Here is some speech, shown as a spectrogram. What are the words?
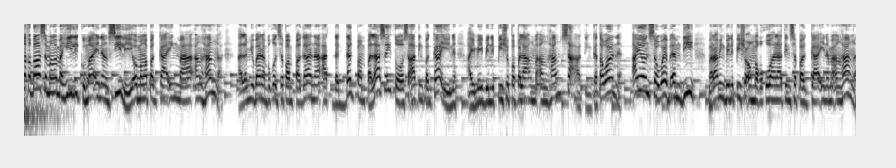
Isa ka ba sa mga mahilig kumain ng sili o mga pagkaing maaanghang? Alam nyo ba na bukod sa pampagana at dagdag pampalasa ito sa ating pagkain ay may benepisyo pa pala ang maanghang sa ating katawan? Ayon sa WebMD, maraming benepisyo ang makukuha natin sa pagkain na maanghang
